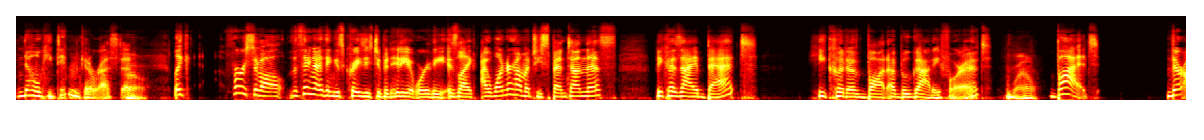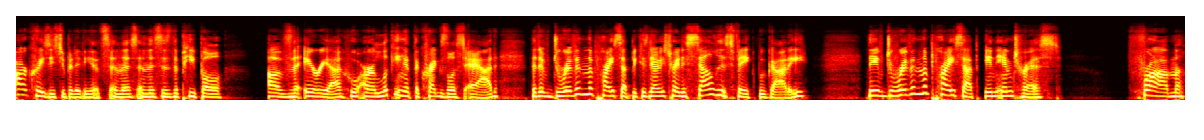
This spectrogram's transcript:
No, he didn't get arrested. Oh. Like, first of all, the thing I think is crazy, stupid, idiot worthy is like, I wonder how much he spent on this because I bet he could have bought a Bugatti for it. Wow. But there are crazy, stupid idiots in this, and this is the people of the area who are looking at the Craigslist ad that have driven the price up because now he's trying to sell his fake Bugatti. They've driven the price up in interest from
